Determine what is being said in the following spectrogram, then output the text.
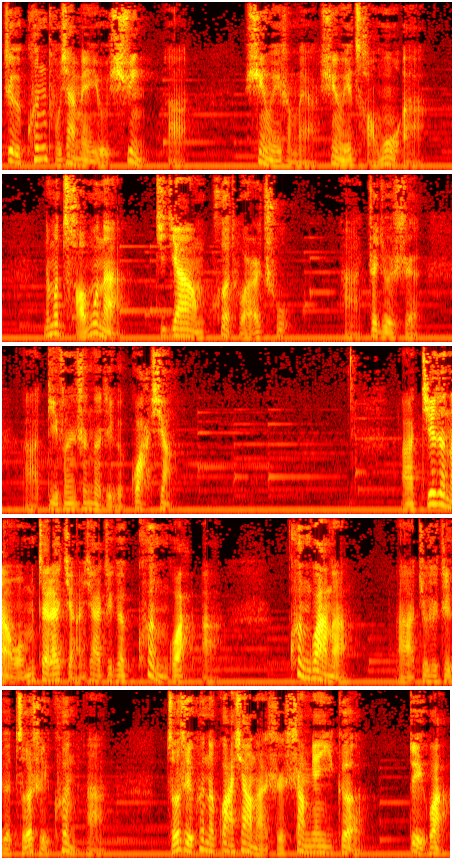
这个坤土下面有巽啊，巽为什么呀？巽为草木啊，那么草木呢即将破土而出啊，这就是啊地分身的这个卦象啊。接着呢，我们再来讲一下这个困卦啊，困卦呢啊就是这个泽水困啊，泽水困的卦象呢是上边一个兑卦。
